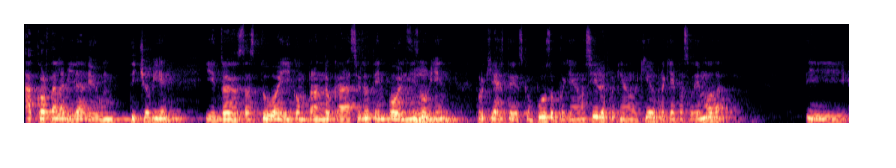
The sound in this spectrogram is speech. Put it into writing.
acorta la vida de un dicho bien y entonces estás tú ahí comprando cada cierto tiempo el mismo Sí. bien porque ya se te descompuso, porque ya no sirve, porque ya no lo quiero, porque ya pasó de moda. Y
